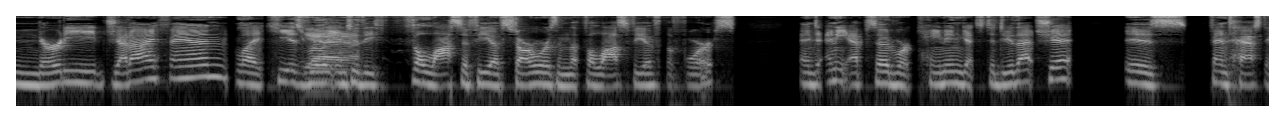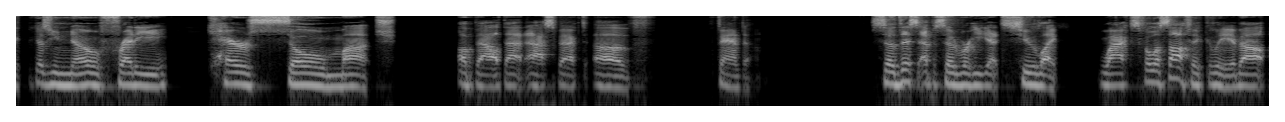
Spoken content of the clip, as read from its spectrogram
nerdy Jedi fan. Like he is really Yeah. into the philosophy of Star Wars and the philosophy of the Force. And any episode where Kanan gets to do that shit is fantastic because you know Freddie cares so much about that aspect of fandom. So this episode where he gets to like wax philosophically about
